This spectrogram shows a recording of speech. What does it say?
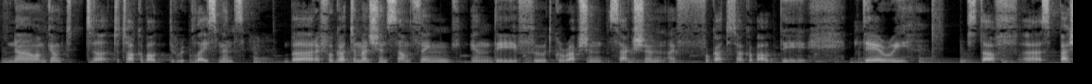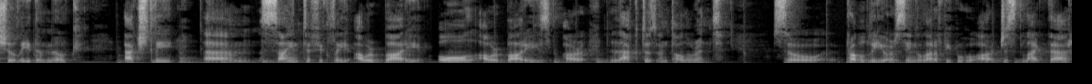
now I'm going to, t- to talk about the replacements, but I forgot to mention something in the food corruption section. I forgot to talk about the dairy stuff, uh, especially the milk actually um, scientifically our body all our bodies are lactose intolerant. So probably you are seeing a lot of people who are just like that.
